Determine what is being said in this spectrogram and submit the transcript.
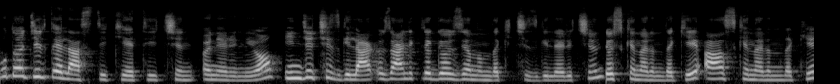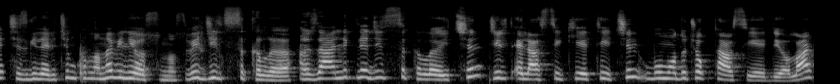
Bu da cilt elastikiyeti için öneriliyor. İnce çizgiler, özellikle göz yanındaki çizgiler için, göz kenarındaki, ağız kenarındaki çizgiler için kullanabiliyorsunuz. Ve cilt sıkılığı, özellikle cilt sıkılığı için, cilt elastikiyeti için bu modu çok tavsiye ediyorlar.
